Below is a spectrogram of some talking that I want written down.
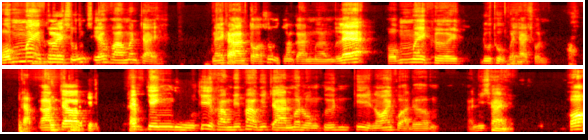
ผมไม่เคยสูญเสียความมั่นใจ ในครับการต่อสู้ทางการเมือง และผมไม่เคย ดูถูกประชาชนครับอาจคุณจะคุณกจิตครัเป็บนจริงอยู่ที่คำวิพากษ์วิจารณ์เมื่อลงพื้นที่น้อยกว่าเดิม อันนี้ใช่อืมเพราะ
